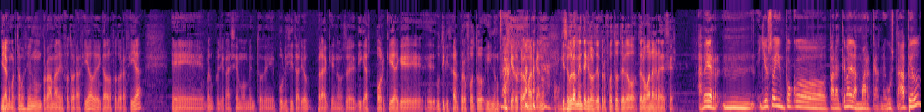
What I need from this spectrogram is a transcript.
Mira, como estamos en un programa de fotografía o dedicado a la fotografía, eh, bueno, pues llega ese momento de publicitario para que nos eh, digas por qué hay que eh, utilizar Profoto y no cualquier otra marca, ¿no? que seguramente que los de Profoto te lo, te lo van a agradecer. A ver, mm, yo soy un poco para el tema de las marcas. Me gusta Apple,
